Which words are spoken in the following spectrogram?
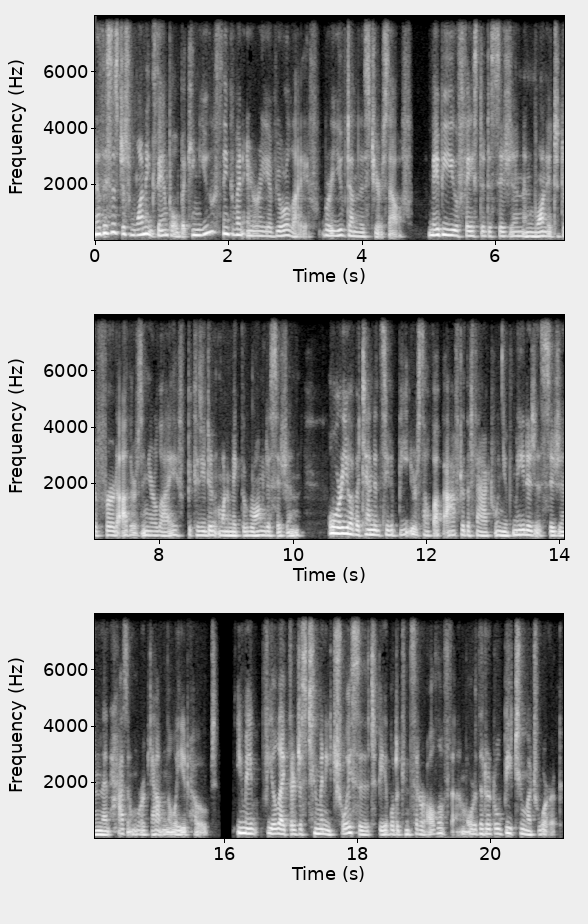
Now, this is just one example, but can you think of an area of your life where you've done this to yourself? Maybe you faced a decision and wanted to defer to others in your life because you didn't want to make the wrong decision. Or you have a tendency to beat yourself up after the fact when you've made a decision that hasn't worked out in the way you'd hoped you may feel like there are just too many choices to be able to consider all of them or that it'll be too much work.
